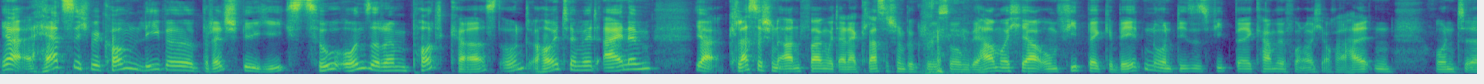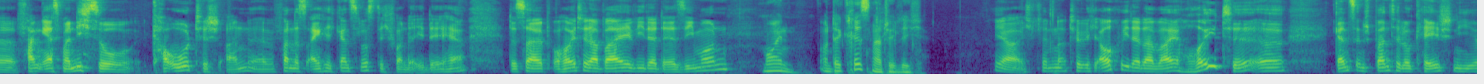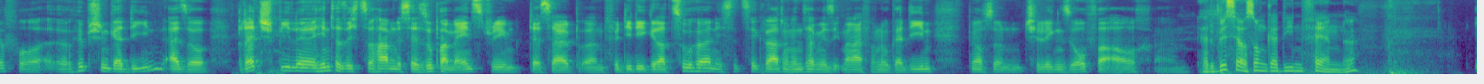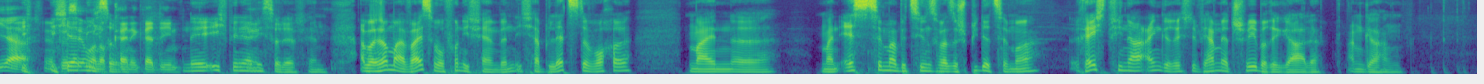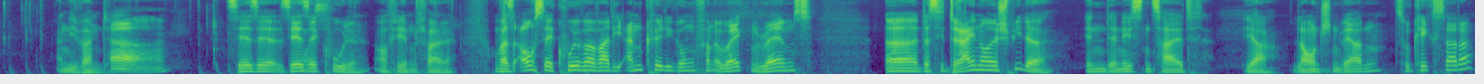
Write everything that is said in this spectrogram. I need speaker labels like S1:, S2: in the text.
S1: Ja, herzlich willkommen, liebe Brettspielgeeks, zu unserem Podcast und heute mit einem ja, klassischen Anfang, mit einer klassischen Begrüßung. Wir haben euch ja um Feedback gebeten und dieses Feedback haben wir von euch auch erhalten und äh, fangen erstmal nicht so chaotisch an. Äh, wir fanden das eigentlich ganz lustig von der Idee her. Deshalb heute dabei wieder der Simon.
S2: Moin. Und der Chris natürlich.
S1: Ja, ich bin natürlich auch wieder dabei. Heute äh, ganz entspannte Location hier vor äh, hübschen Gardinen. Also Brettspiele hinter sich zu haben, ist ja super Mainstream. Deshalb ähm, für die, die gerade zuhören, ich sitze hier gerade und hinter mir sieht man einfach nur Gardinen. Ich bin auf so einem chilligen Sofa auch. Ähm.
S2: Ja, du bist ja auch so ein Gardinen-Fan, ne?
S1: Ja, ich, du hast ja immer noch so. keine Gardinen.
S2: Nee, ich bin ja nee. nicht so der Fan. Aber hör mal, weißt du, wovon ich Fan bin? Ich habe letzte Woche mein, äh, mein Esszimmer bzw. Spielezimmer recht final eingerichtet. Wir haben jetzt Schweberegale angehangen. An die Wand.
S1: Ah.
S2: Sehr, sehr, sehr, sehr cool, auf jeden Fall. Und was auch sehr cool war, war die Ankündigung von Awaken Realms, äh, dass sie drei neue Spiele in der nächsten Zeit ja, launchen werden zu Kickstarter.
